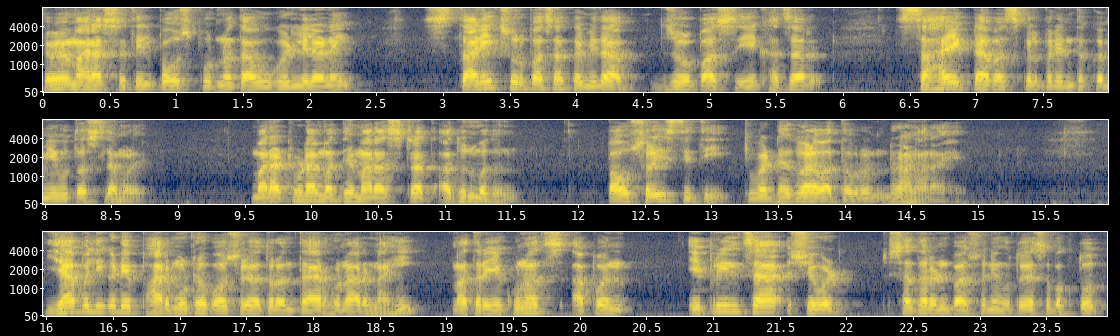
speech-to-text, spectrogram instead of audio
त्यामुळे महाराष्ट्रातील पाऊस पूर्णतः उघडलेला नाही. स्थानिक स्वरूपाचा कमी दाब जवळपास एक हजार सहा एकटा पास्कलपर्यंत कमी होत असल्यामुळे मराठवाडा मध्य महाराष्ट्रात अधूनमधून पावसाळी स्थिती किंवा ढगाळ वातावरण राहणार आहे. या पलीकडे फार मोठं पावसाळी वातावरण तयार होणार नाही. मात्र एकूणच आपण एप्रिलचा शेवट साधारणपासून होतो आहे असं बघतो.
